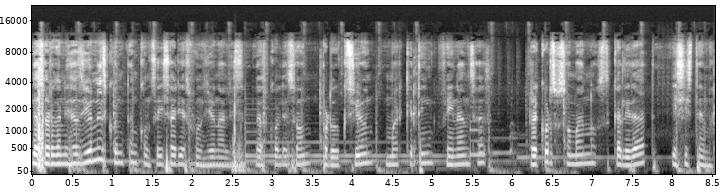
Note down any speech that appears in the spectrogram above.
Las organizaciones cuentan con seis áreas funcionales, las cuales son producción, marketing, finanzas, recursos humanos, calidad y sistemas.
